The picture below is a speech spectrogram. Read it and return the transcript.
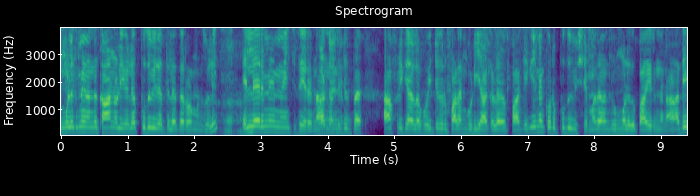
உங்களுக்குமே வந்து காணொளிகளை புது விதத்துல தரணும்னு சொல்லி எல்லாருமே முயற்சி செய்யறேன். நான் வந்துட்டு இப்ப ஆப்பிரிக்கால போயிட்டு ஒரு பழங்குடியாக்களை பார்க்க எனக்கு ஒரு புது விஷயம். அதை வந்து உங்களுக்கு பாயிருந்தேன் நான். அதே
